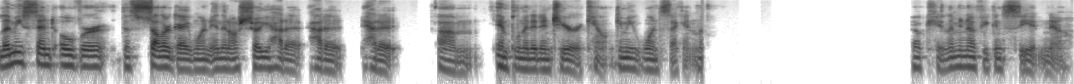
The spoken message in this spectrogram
Let me send over the seller guide one, and then I'll show you how to, how to, how to um, implement it into your account. Give me one second. Okay, let me know if you can see it now.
